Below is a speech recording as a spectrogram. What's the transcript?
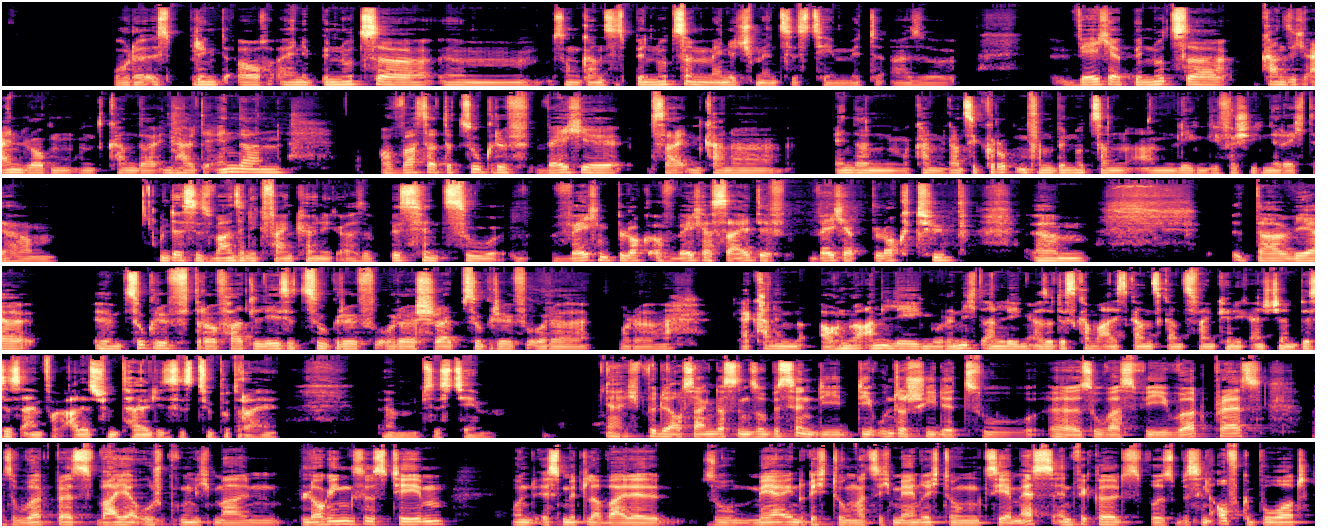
Oder es bringt auch eine Benutzer, ähm, so ein ganzes Benutzermanagementsystem mit. Also welcher Benutzer kann sich einloggen und kann da Inhalte ändern? Auf was hat er Zugriff? Welche Seiten kann er ändern? Man kann ganze Gruppen von Benutzern anlegen, die verschiedene Rechte haben. Und das ist wahnsinnig feinkörnig, also bis hin zu welchem Blog auf welcher Seite, welcher Blogtyp ähm, da wer ähm, Zugriff drauf hat, Lesezugriff oder Schreibzugriff oder, oder er kann ihn auch nur anlegen oder nicht anlegen. Also das kann man alles ganz, ganz feinkönig einstellen. Das ist einfach alles schon Teil dieses Typo 3 ähm, System. Ja, ich würde auch sagen, das sind so ein bisschen die, die Unterschiede zu äh, sowas wie WordPress. Also WordPress war ja ursprünglich mal ein Blogging-System und ist mittlerweile so mehr in Richtung, hat sich mehr in Richtung CMS entwickelt, es wurde so ein bisschen aufgebohrt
